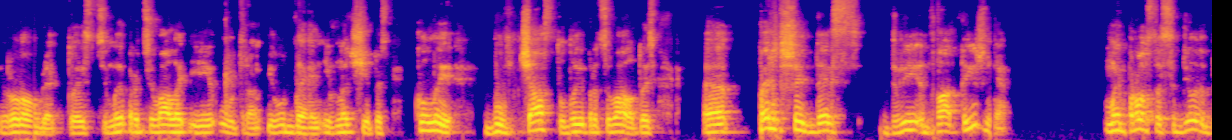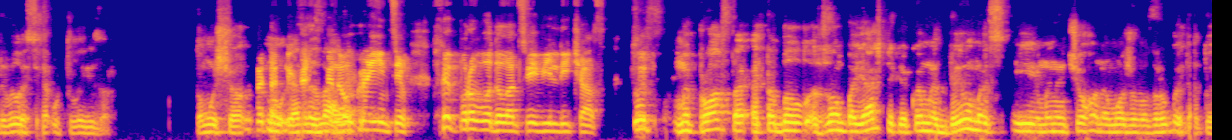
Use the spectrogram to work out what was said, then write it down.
і роблять. Тобто ми працювали і утром, і удень, і вночі. Тобто, коли був час, то ви працювали. Тобто, е, перші десь дві, два тижні ми просто сиділи, дивилися у телевізор. Тому що, ну, так я не на знаю, українців проводила свій вільний час. Тобто ми просто це був зомбоящик, який ми дивимось, і ми нічого не можемо зробити. Тобто,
